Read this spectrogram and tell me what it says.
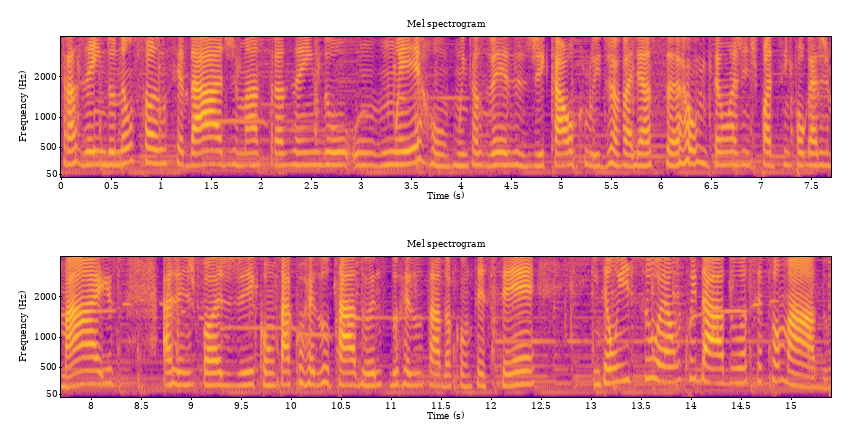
trazendo não só ansiedade, mas trazendo um, um, erro, muitas vezes, de cálculo e de avaliação. Então a gente pode se empolgar demais, a gente pode contar com o resultado antes do resultado acontecer. Então isso é um cuidado a ser tomado,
